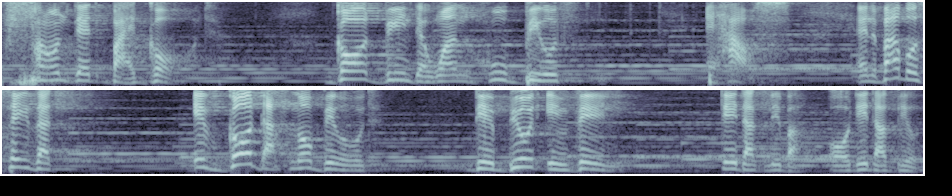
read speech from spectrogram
founded by God. God being the one who builds a house. And the Bible says that if God does not build, they build in vain, they that labor or they that build.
